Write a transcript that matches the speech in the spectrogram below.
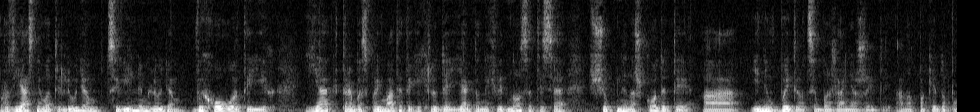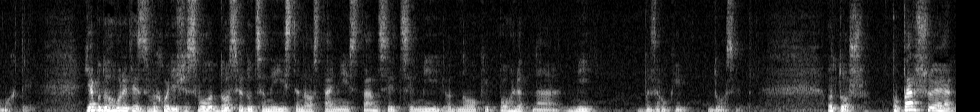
роз'яснювати людям, цивільним людям, виховувати їх, як треба сприймати таких людей, як до них відноситися, щоб не нашкодити, а і не вбити оце бажання жити, а навпаки, допомогти. Я буду говорити, виходячи з свого досвіду, це не істина останньої станції, це мій одноокий погляд на мій безрукий досвід. Отож, по-перше,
